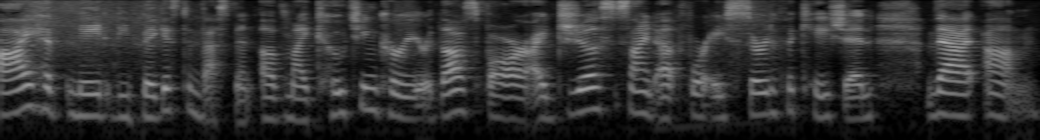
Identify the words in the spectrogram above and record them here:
I have made the biggest investment of my coaching career thus far. I just signed up for a certification that, um,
